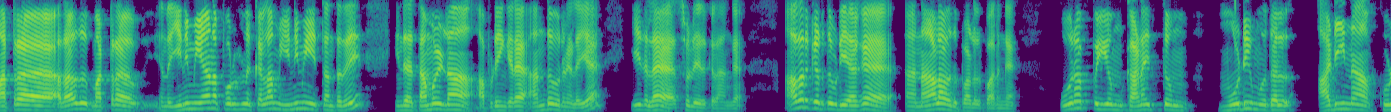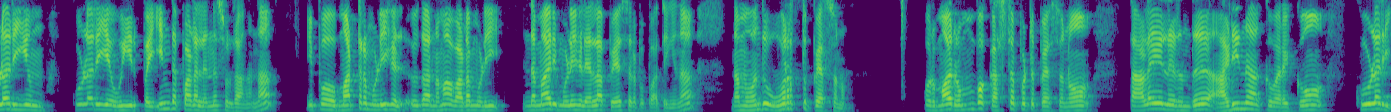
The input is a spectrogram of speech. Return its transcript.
மற்ற அதாவது மற்ற இந்த இனிமையான பொருட்களுக்கெல்லாம் இனிமையை தந்ததே இந்த தமிழ் தான் அப்படிங்கிற அந்த ஒரு நிலையை இதில் சொல்லியிருக்கிறாங்க. அதற்கு அடுத்தபடியாக நாலாவது பாடல் பாருங்கள் உறப்பையும் கனைத்தும் முடி முதல் அடினா குளரியும் குளரிய உயிர்ப்பை" இந்த பாடல் என்ன சொல்கிறாங்கன்னா இப்போது மற்ற மொழிகள் உதாரணமாக வடமொழி, இந்த மாதிரி மொழிகள் எல்லாம் பேசுகிறப்ப பார்த்தீங்கன்னா, நம்ம வந்து உரத்து பேசணும். ஒரு மாதிரி ரொம்ப கஷ்டப்பட்டு பேசணும். தலையிலிருந்து அடிநாக்கு வரைக்கும் குளறி,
